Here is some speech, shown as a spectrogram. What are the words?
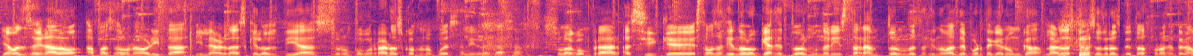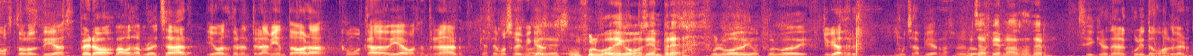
Ya hemos desayunado, ha pasado una horita y la verdad es que los días son un poco raros cuando no puedes salir de casa solo a comprar. Así que estamos haciendo lo que hace todo el mundo en Instagram, todo el mundo está haciendo más deporte que nunca. La verdad es que nosotros de todas formas entrenamos todos los días, pero vamos a aprovechar y vamos a hacer un entrenamiento ahora, como cada día vamos a entrenar. ¿Qué hacemos hoy, Miquel? Oye, un full body como siempre. Full body, un full body. Yo quiero hacer mucha pierna sobre todo. ¿Mucha pierna vas a hacer? Sí, quiero tener el culito como Albert.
